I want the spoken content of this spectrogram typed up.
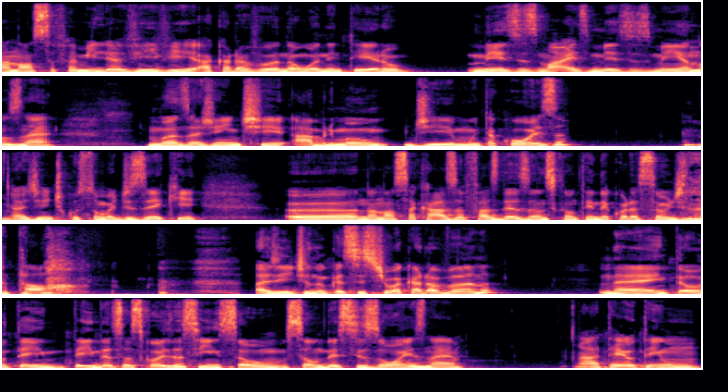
a nossa família vive a caravana o ano inteiro, meses mais, meses menos, né? mas a gente abre mão de muita coisa. A gente costuma dizer que uh, na nossa casa faz 10 anos que não tem decoração de Natal. a gente nunca assistiu a caravana, né? Então tem, tem dessas coisas assim, são, são decisões, né? Até eu tenho um,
